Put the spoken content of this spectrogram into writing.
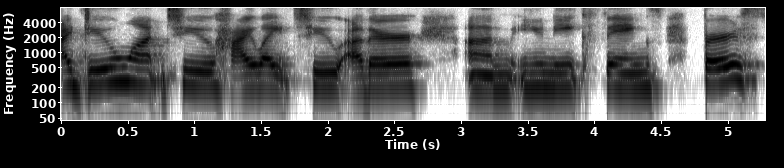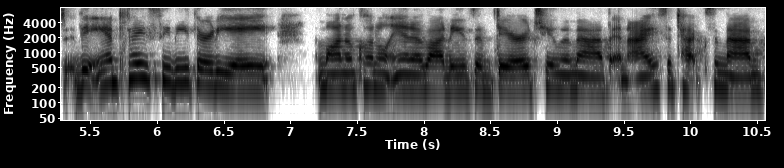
I do want to highlight two other um, unique things. First, the anti CD38 monoclonal antibodies of daratumumab and isatuximab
